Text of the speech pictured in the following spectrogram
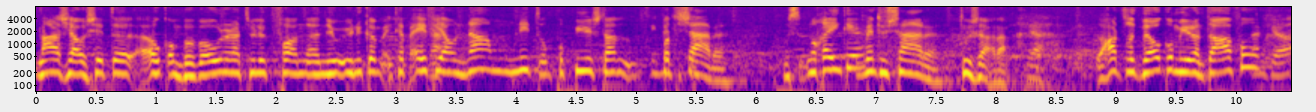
Naast jou zit eh, ook een bewoner natuurlijk van eh, Nieuw Unicum. Ik heb even Ja. jouw naam niet op papier staan. Ik ben Tussade. Nog één keer? Ik ben Tussade. Toezara. Ja. Hartelijk welkom hier aan tafel. Dankjewel.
